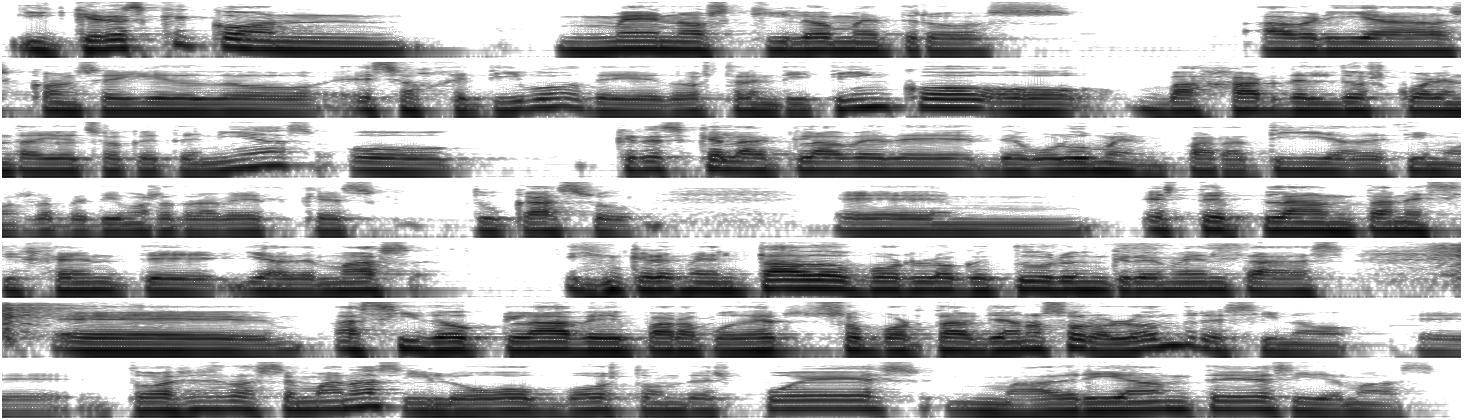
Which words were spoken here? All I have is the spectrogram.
¿Y crees que con menos kilómetros habrías conseguido ese objetivo de 2.35 o bajar del 2.48 que tenías? ¿O crees que la clave de, volumen para ti, ya decimos, repetimos otra vez, que es tu caso, em, este plan tan exigente y además incrementado por lo que tú lo incrementas, eh, ha sido clave para poder soportar ya no solo Londres, sino eh, todas estas semanas y luego Boston después, Madrid antes y demás?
